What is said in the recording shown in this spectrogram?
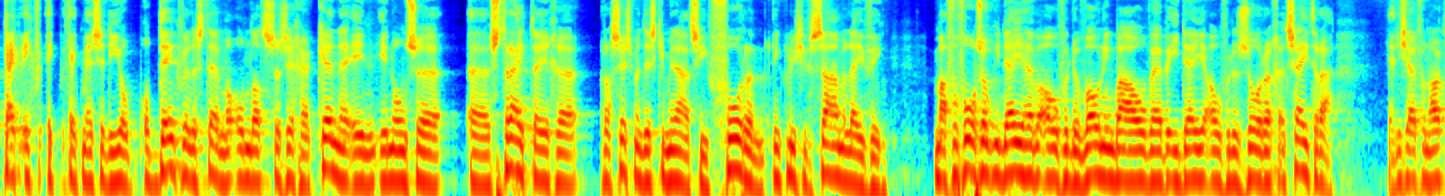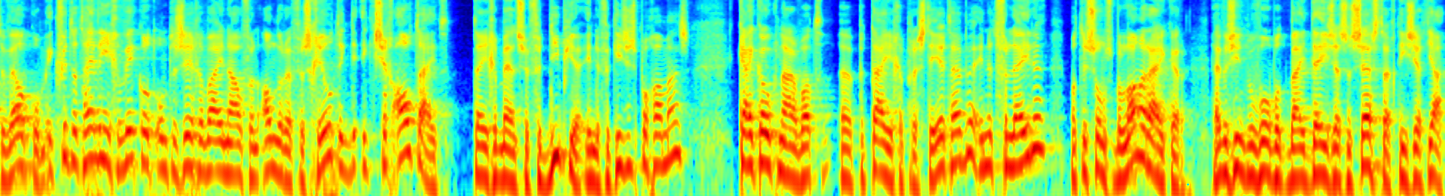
kijk, ik, ik, kijk, mensen die op, op Denk willen stemmen omdat ze zich herkennen in, in onze strijd tegen racisme en discriminatie voor een inclusieve samenleving. Maar vervolgens ook ideeën hebben over de woningbouw, we hebben ideeën over de zorg, et cetera. Ja, die zijn van harte welkom. Ik vind het heel ingewikkeld om te zeggen waar je nou van anderen verschilt. Ik, ik zeg altijd tegen mensen: verdiep je in de verkiezingsprogramma's. Kijk ook naar wat uh, partijen gepresteerd hebben in het verleden. Het is soms belangrijker. We zien het bijvoorbeeld bij D66, die zegt: ja,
